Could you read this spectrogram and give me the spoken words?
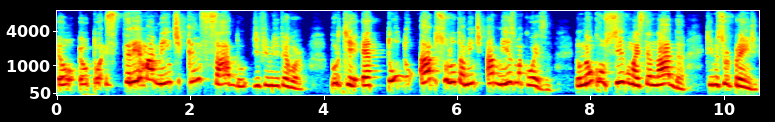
eu, eu tô extremamente cansado de filmes de terror. Porque é tudo absolutamente a mesma coisa. Eu não consigo mais ter nada que me surpreende.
